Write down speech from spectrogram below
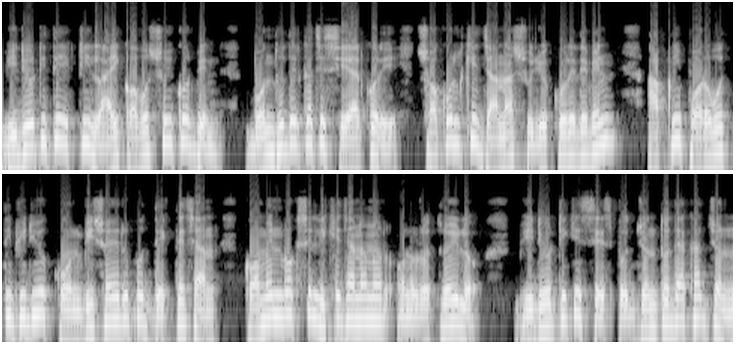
ভিডিওটিতে একটি লাইক অবশ্যই করবেন। বন্ধুদের কাছে শেয়ার করে সকলকে জানার সুযোগ করে দেবেন। আপনি পরবর্তী ভিডিও কোন বিষয়ের উপর দেখতে চান কমেন্ট বক্সে লিখে জানানোর অনুরোধ রইল। ভিডিওটিকে শেষ পর্যন্ত দেখার জন্য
